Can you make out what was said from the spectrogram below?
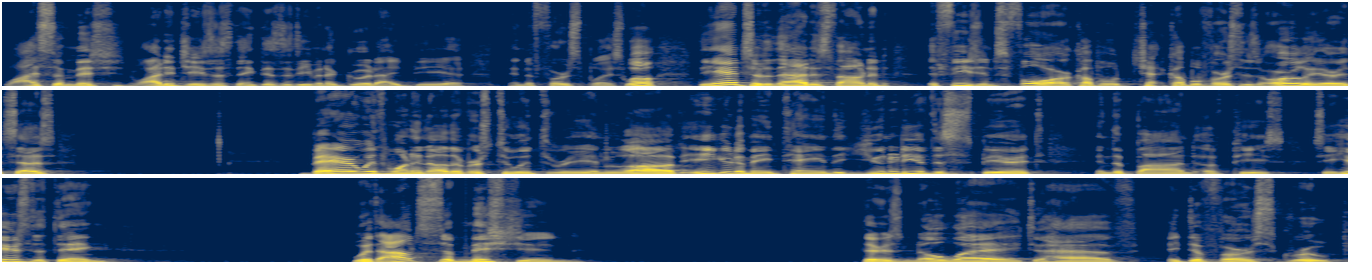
Why submission? Why did Jesus think this is even a good idea in the first place? Well, the answer to that is found in Ephesians 4, a couple, couple verses earlier. It says, Bear with one another, verse 2 and 3, in love, eager to maintain the unity of the Spirit in the bond of peace. See, here's the thing without submission, there is no way to have a diverse group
